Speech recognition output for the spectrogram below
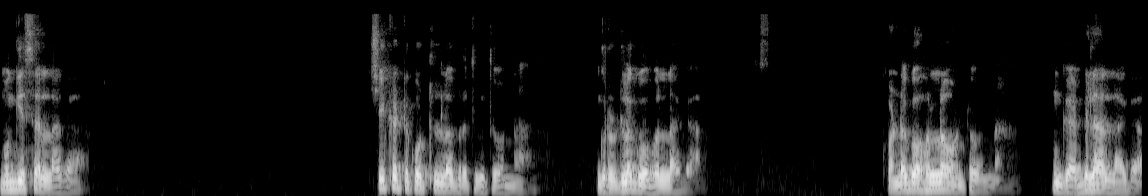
ముంగిసల్లాగా చీకట్టు కొట్లలో బ్రతుకుతూ ఉన్న గ్రుడ్ల గోబల్లాగా కొండ గుహల్లో ఉంటూ ఉన్న గబిలాల్లాగా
